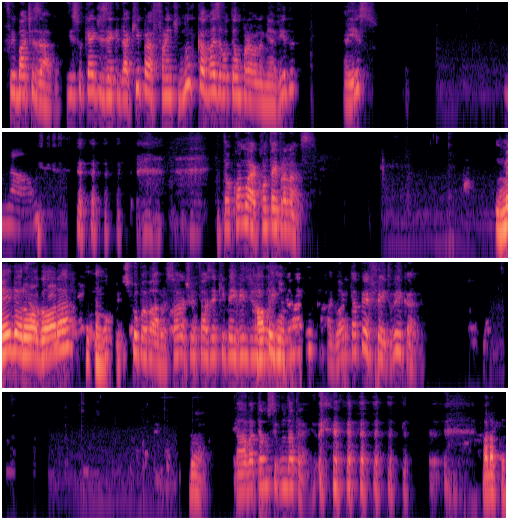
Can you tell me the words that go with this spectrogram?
fui batizado. Isso quer dizer que daqui para frente nunca mais eu vou ter um problema na minha vida? É isso? Não. então, como é? Conta aí para nós. Melhorou agora? Desculpa, Bárbara, só deixa eu fazer aqui bem-vindo de novo. Agora tá perfeito, viu, Ricardo? Bom, estava até um segundo atrás. Bora, pô.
